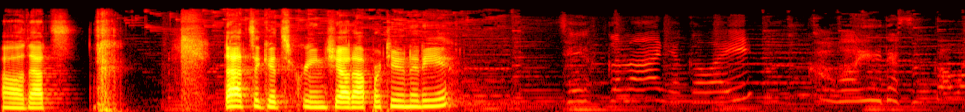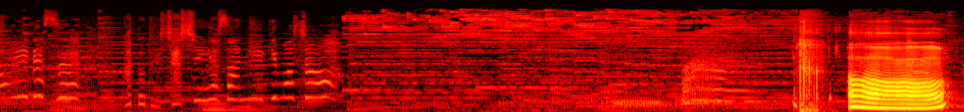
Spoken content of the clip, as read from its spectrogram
Oh, that's that's a good screenshot opportunity. 制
